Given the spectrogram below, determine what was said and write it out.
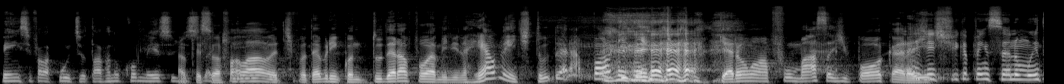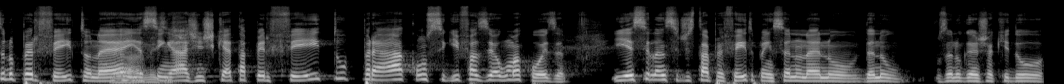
pense e fala, putz, eu tava no começo disso A pessoa daqui. falava, tipo, até brinco, quando tudo era pó, a menina, realmente, tudo era pó aqui que era uma fumaça de pó, cara. É, a gente fica pensando muito no perfeito, né? Não, e assim, ah, a gente quer estar tá perfeito para conseguir fazer alguma coisa. E esse lance de estar perfeito, pensando, né, no, dando, usando o gancho aqui do,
